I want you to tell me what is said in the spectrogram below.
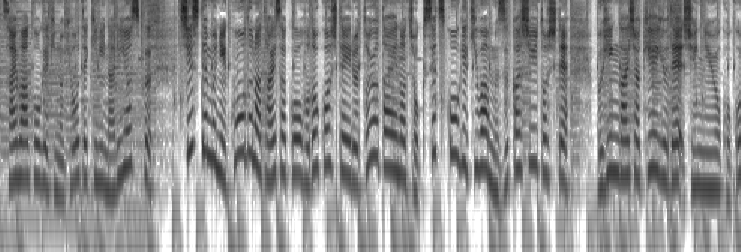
サイバー攻撃の標的になりやすくシステムに高度な対策を施しているトヨタへの直接攻撃は難しいとして部品会社経由で侵入を試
